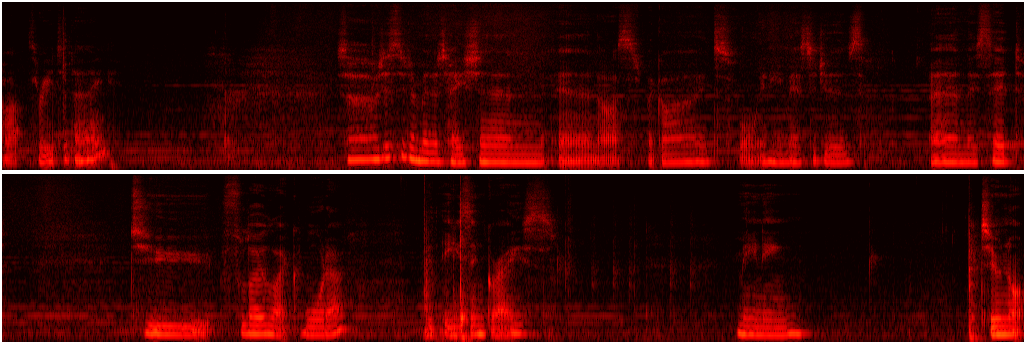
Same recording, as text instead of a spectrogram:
part three today. So I just did a meditation and asked my guides for any messages, and they said to flow like water with ease and grace, meaning to not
